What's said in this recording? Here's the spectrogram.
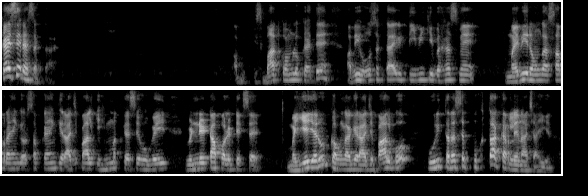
कैसे रह सकता है? अब इस बात को हम लोग कहते हैं, अभी हो सकता है कि टीवी की बहस में मैं भी रहूँगा, सब रहेंगे और सब कहेंगे राज्यपाल की हिम्मत कैसे हो गई, विंडेटा पॉलिटिक्स है। मैं ये ज़रूर कहूँगा कि राज्यपाल को पूरी तरह से पुख्ता कर लेना चाहिए था।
